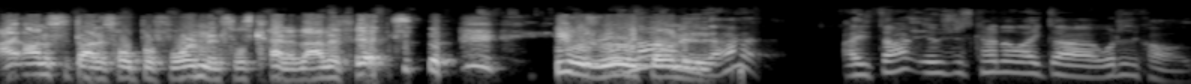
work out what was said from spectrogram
I, I honestly thought his whole performance was kind of out of it. he was really Well, not throwing it. that, I thought it was just kind of like uh, what is it called?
